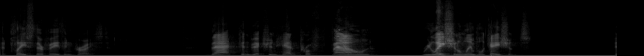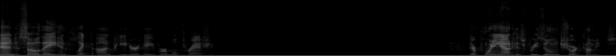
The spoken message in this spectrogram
had placed their faith in Christ. That conviction had profound relational implications. And so they inflict on Peter a verbal thrashing. They're pointing out his presumed shortcomings.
